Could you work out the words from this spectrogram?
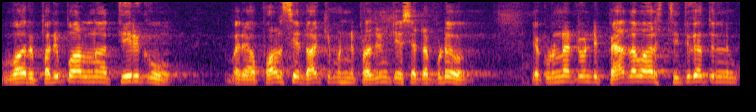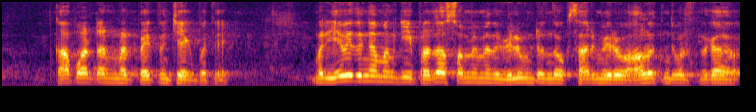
వారు పరిపాలన తీరుకు మరి ఆ పాలసీ డాక్యుమెంట్ని ప్రజెంట్ చేసేటప్పుడు ఇక్కడున్నటువంటి పేదవారి స్థితిగతుల్ని కాపాడడానికి మరి ప్రయత్నం చేయకపోతే మరి ఏ విధంగా మనకి ప్రజాస్వామ్యం మీద విలువ ఉంటుందో ఒకసారి మీరు ఆలోచించవలసిందిగా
